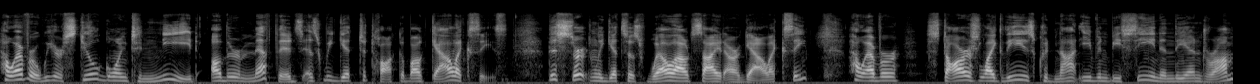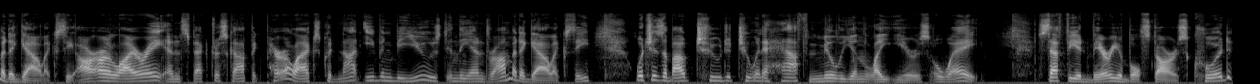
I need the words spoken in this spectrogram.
However, we are still going to need other methods as we get to talk about galaxies. This certainly gets us well outside our galaxy. However, stars like these could not even be seen in the Andromeda galaxy. RR Lyrae and spectroscopic parallax could not even be used in the Andromeda galaxy, which is about two to two and a half million light years away. Cepheid variable stars could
